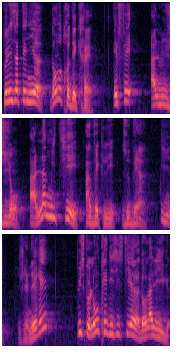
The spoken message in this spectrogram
que les Athéniens, dans notre décret, aient fait allusion à l'amitié avec les Eubéens générés, puisque l'entrée des Histiens dans la Ligue,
